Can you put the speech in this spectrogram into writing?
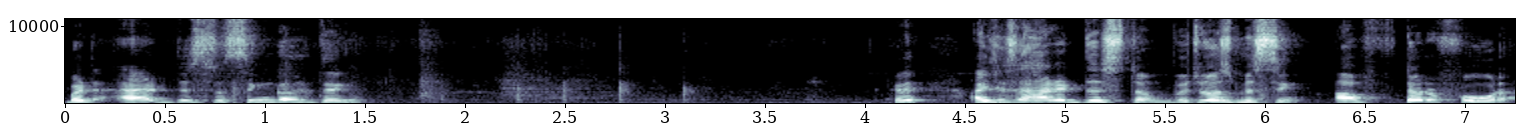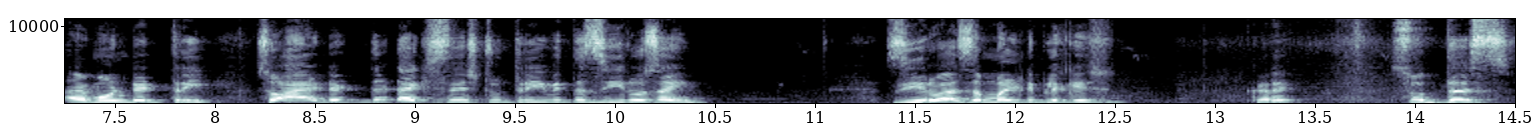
but add this a single thing. I just added this term which was missing. After 4 i wanted 3 so i added that x raised to 3 with a 0 sign. 0 as a multiplication. Correct? So this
